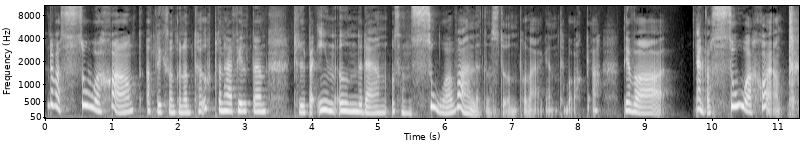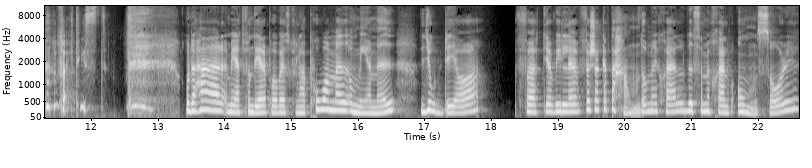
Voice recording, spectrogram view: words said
Men det var så skönt att liksom kunna ta upp den här filten, krypa in under den och sen sova en liten stund på vägen tillbaka. Det var, ja, det var så skönt faktiskt. Och det här med att fundera på vad jag skulle ha på mig och med mig gjorde jag för att jag ville försöka ta hand om mig själv, visa mig själv omsorg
